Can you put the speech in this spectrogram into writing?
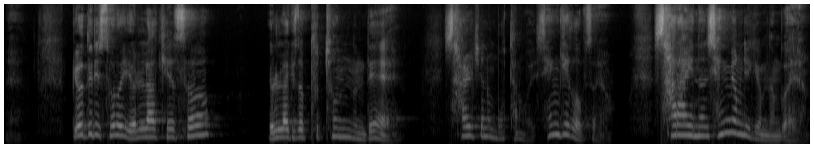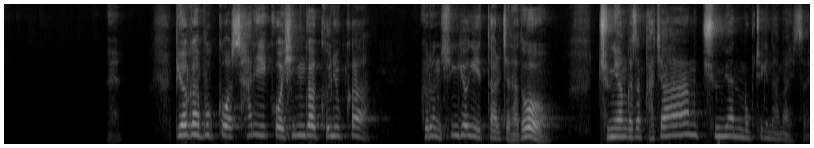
네. 뼈들이 서로 연락해서 연락해서 붙었는데 살지는 못하는 거예요. 생기가 없어요. 살아있는 생명력이 없는 거예요. 네. 뼈가 붙고 살이 있고 힘과 근육과 그런 신경이 있다 할지라도 중요한 것은 가장 중요한 목적이 남아 있어요.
